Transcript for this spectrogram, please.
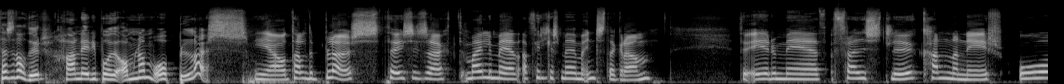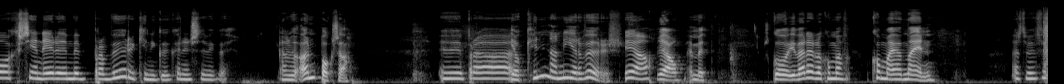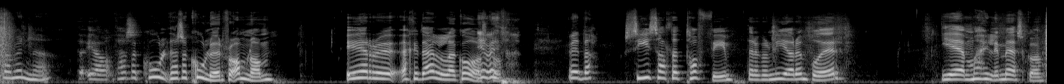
þessi þáttur, hann er í bóði Omnam og Blöss. Já, og talandi um blöss, þau sem sagt mæli með að fylgjast með þeim á Instagram. Þau eru með fræðslu, kannanir og síðan eru þau með bara vörukynningu hvernig einstu viku Hann er unboxa? Uh, bara, Já, kynna nýjar vörur. Já, Já, einmitt. Sko, ég verður að koma, koma hérna inn. Ertu með fyrir að minna Já, þessar kúl, þessa kúlur frá Omnam eru ekkert eðlilega góða ég sko. veit það, ég veit það. Sísaltet toffee, það er eitthvað nýjar umbúðir Ég mæli með sko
